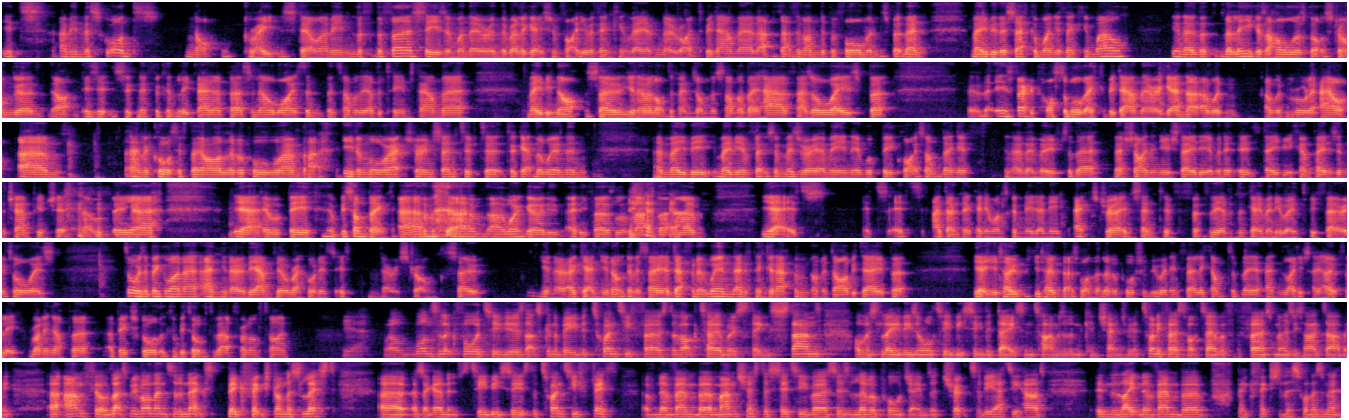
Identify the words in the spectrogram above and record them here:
it's, I mean, the squad's not great still. I mean, the, the first season when they were in the relegation fight, you were thinking they have no right to be down there. That that's an underperformance. But then maybe the second one, you're thinking, well, you know, the, the league as a whole has got stronger. Uh, is it significantly better personnel wise than, than some of the other teams down there? Maybe not. So, you know, a lot depends on the summer they have, as always. But it's very possible they could be down there again. I, I wouldn't I wouldn't rule it out. Um, and of course, if they are, Liverpool will have that even more extra incentive to, to get the win and and maybe maybe inflict some misery. I mean, it would be quite something if you know they move to their their shiny new stadium and it, its debut campaign is in the championship. That would be uh, yeah, it would be it would be something. Um, I won't go any any further than that, but um, yeah, it's it's it's. I don't think anyone's going to need any extra incentive for, for, the Everton game anyway. To be fair, it's always it's always a big one, and, and you know the Anfield record is is very strong. So you know, again, you're not going to say a definite win. Anything could happen on a derby day, but yeah, you'd hope you'd hope that's one that Liverpool should be winning fairly comfortably, and like you say, hopefully running up a, a big score that can be talked about for a long time. Yeah, well, one to look forward to, viewers. That's going to be the 21st of October as things stand. Obviously, these are all TBC. The dates and times of them can change. We have 21st of October for the first Merseyside derby at Anfield. Let's move on then to the next big fixture on this list. Uh, as again, it's TBC. It's the 25th of November. Manchester City versus Liverpool. James, a trip to the Etihad in the late November. Big fixture, this one, isn't it?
